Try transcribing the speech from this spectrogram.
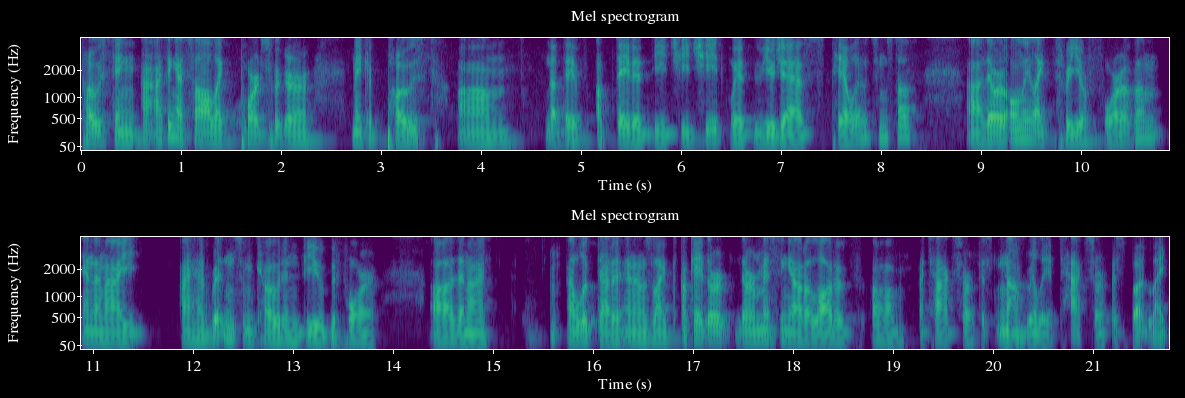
posting. I think I saw like Portswigger make a post um, that they've updated the cheat sheet with Vue.js payloads and stuff. Uh, there were only like three or four of them, and then I I had written some code in Vue before. Uh, then I I looked at it and I was like, okay, they're they're missing out a lot of um, attack surface. Not really attack surface, but like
